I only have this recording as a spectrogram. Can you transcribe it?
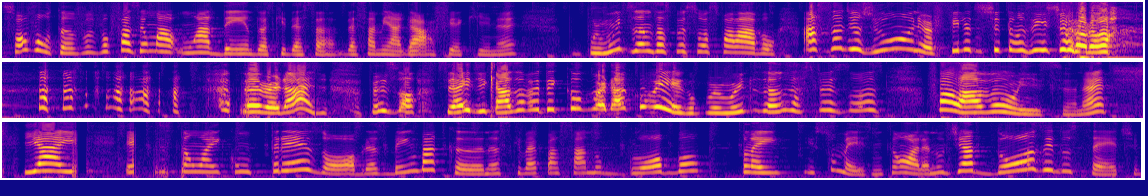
só voltando, vou fazer uma, um adendo aqui dessa, dessa minha gafe aqui, né, por muitos anos as pessoas falavam, a Sandy Júnior, filha do Chitãozinho e Chororó, Não é verdade? Pessoal, aí de casa vai ter que concordar comigo. Por muitos anos as pessoas falavam isso, né? E aí, eles estão aí com três obras bem bacanas que vai passar no Globoplay. Isso mesmo. Então, olha, no dia 12 do 7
